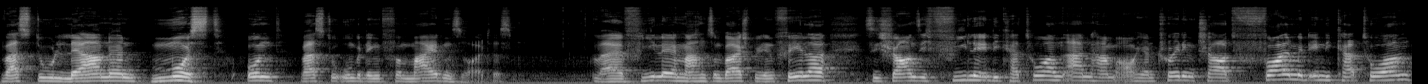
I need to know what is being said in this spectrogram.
was du lernen musst und was du unbedingt vermeiden solltest. Weil viele machen zum Beispiel den Fehler, sie schauen sich viele Indikatoren an, haben auch ihren Trading Chart voll mit Indikatoren,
